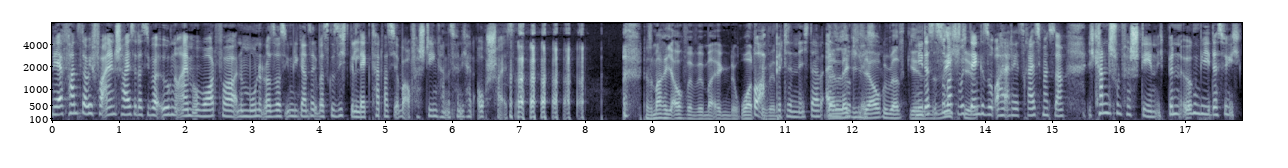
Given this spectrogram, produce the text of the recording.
Nee, er fand es, glaube ich, vor allem scheiße, dass sie bei irgendeinem Award vor einem Monat oder sowas ihm die ganze Zeit übers Gesicht geleckt hat, was ich aber auch verstehen kann. Das finde ich halt auch scheiße. Das mache ich auch, wenn wir mal irgendeine Award Boah, gewinnen. bitte nicht. Da, Dann also lecke ich dir auch übers Geld. Nee, das ist sowas, wo ich denke so, oh, Alter, jetzt reiß ich mal zusammen. Ich kann das schon verstehen. Ich bin irgendwie, deswegen, ich,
